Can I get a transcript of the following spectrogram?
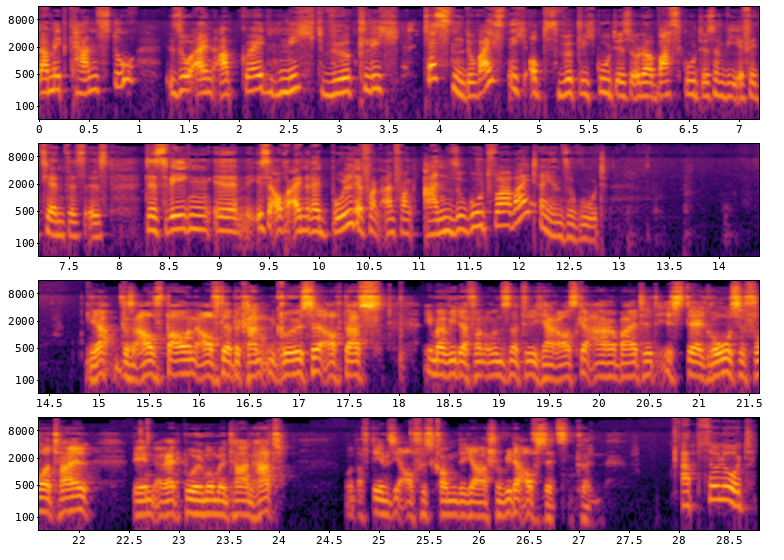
Damit kannst du so ein Upgrade nicht wirklich testen. Du weißt nicht, ob es wirklich gut ist oder was gut ist und wie effizient es ist. Deswegen äh, ist auch ein Red Bull, der von Anfang an so gut war, weiterhin so gut. Ja, das Aufbauen auf der bekannten Größe, auch das immer wieder von uns natürlich herausgearbeitet, ist der große Vorteil, den Red Bull momentan hat und auf dem sie auch fürs kommende Jahr schon wieder aufsetzen können. Absolut,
